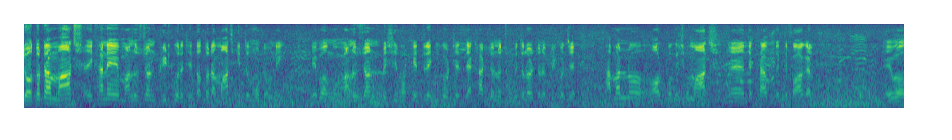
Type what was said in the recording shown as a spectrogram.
যতটা মাছ এখানে মানুষজন ভিড় করেছে, ততটা মাছ কিন্তু মোটেও নেই। এবং মানুষজন বেশিরভাগ ক্ষেত্রে কী করছে, দেখার জন্য, ছবি তোলার জন্য ভিড় করছে। সামান্য অল্প কিছু মাছ দেখা, দেখতে পাওয়া গেল। এবং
